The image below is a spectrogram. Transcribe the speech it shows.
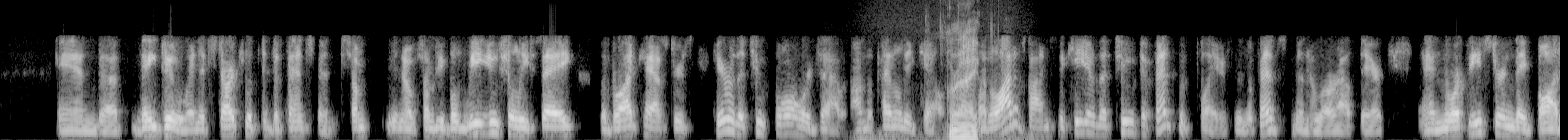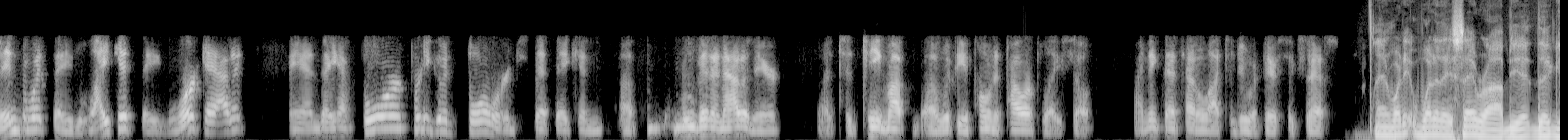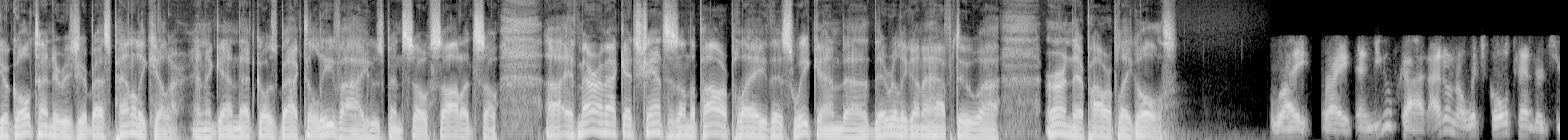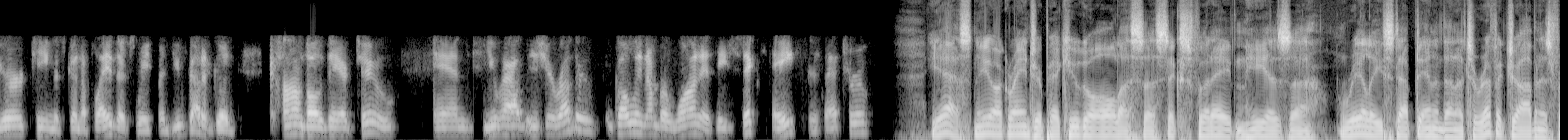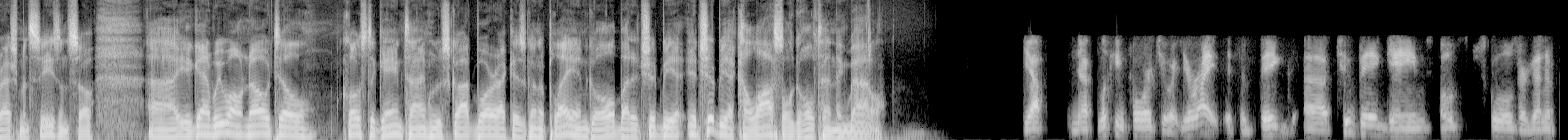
and uh, they do. And it starts with the defenseman. Some you know, some people we usually say the broadcasters here are the two forwards out on the penalty kill. Right. But a lot of times the key are the two defensive players, the defensemen who are out there. And Northeastern, they bought into it. They like it. They work at it. And they have four pretty good forwards that they can uh, move in and out of there uh, to team up uh, with the opponent power play. So I think that's had a lot to do with their success. And what what do they say, Rob? You, the, your goaltender is your best penalty killer, and again, that goes back to Levi, who's been so solid. So, uh, if Merrimack gets chances on the power play this weekend, uh, they're really going to have to uh, earn their power play goals. Right, right. And you've got I don't know which goaltenders your team is going to play this week, but you've got a good combo there too. And you have is your other goalie number one? Is he six eight? Is that true? Yes, New York Ranger pick Hugo Ollas, uh, six foot eight, and he has uh, really stepped in and done a terrific job in his freshman season. So, uh, again, we won't know till close to game time who Scott Borek is going to play in goal, but it should be a, it should be a colossal goaltending battle. Yep, yep. Looking forward to it. You're right. It's a big, uh, two big games. Both schools are going to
